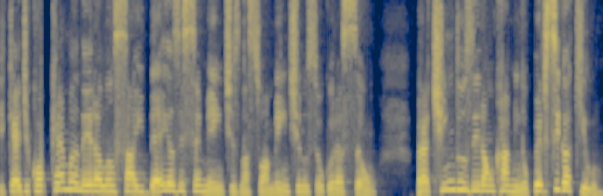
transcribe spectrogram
que quer de qualquer maneira lançar ideias e sementes na sua mente e no seu coração para te induzir a um caminho. Persiga aquilo.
